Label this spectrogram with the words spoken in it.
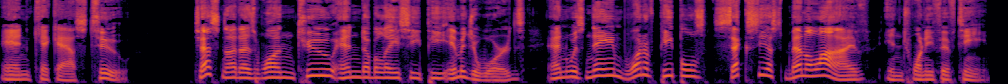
and Kick Ass 2. Chestnut has won two NAACP Image Awards and was named one of People's Sexiest Men Alive in 2015.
